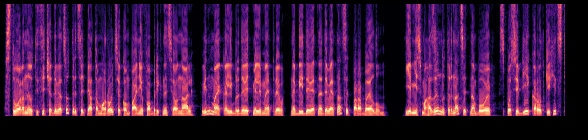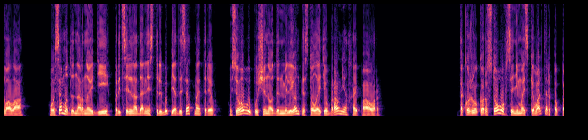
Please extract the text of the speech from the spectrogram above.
Створений у 1935 році компанією Фабрик Національ, він має калібр 9 мм, набій 9х19 Parabellum. Ємність магазину 13 набоїв, спосіб дії короткий хід ствола. Ося одинарної дії, прицільна дальність стрільби 50 метрів. Усього випущено 1 мільйон пістолетів Browning High Power. Також використовувався німецький Вальтер ПП.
